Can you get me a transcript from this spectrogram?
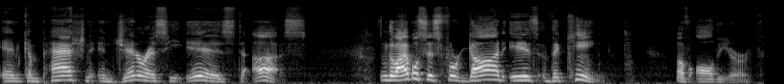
and compassionate and generous He is to us. And the Bible says, For God is the King of all the earth.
